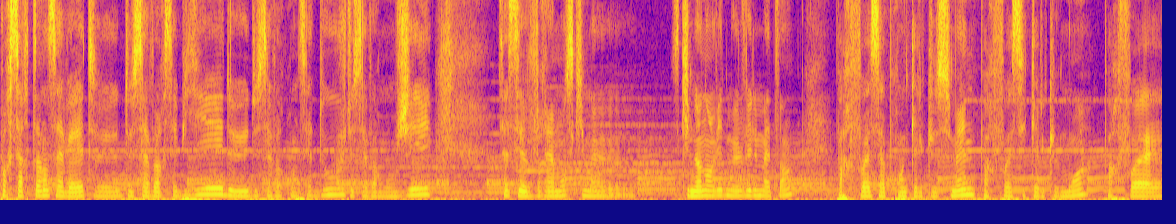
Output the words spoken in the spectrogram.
pour certains, ça va être euh, de savoir s'habiller, de, savoir prendre sa douche, de savoir manger. Ça, c'est vraiment ce qui, me, donne envie de me lever le matin. Parfois, ça prend quelques semaines, parfois, c'est quelques mois, parfois.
